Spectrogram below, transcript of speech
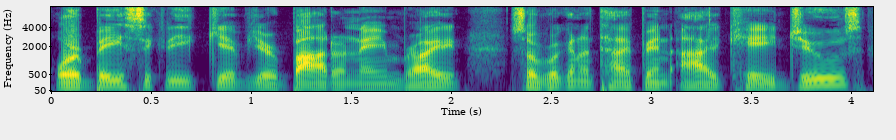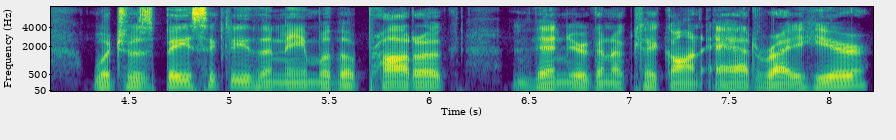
or basically give your bot a name, right? So we're to type in IK Juice, which was basically the name of the product. Then you're to click on add right here.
